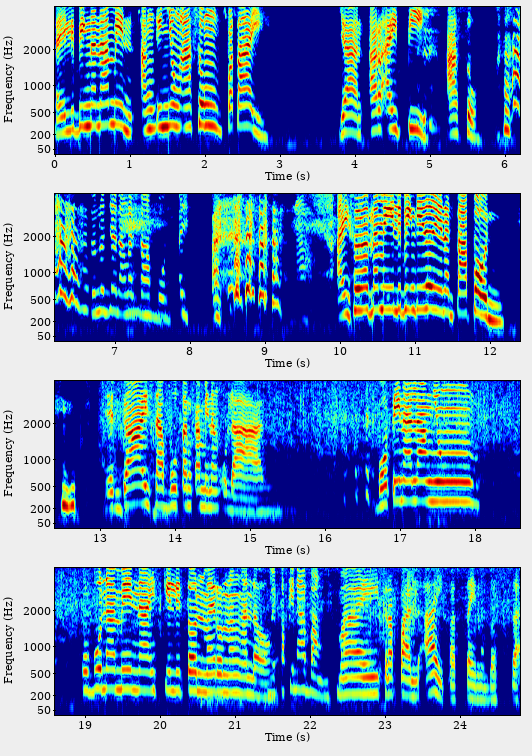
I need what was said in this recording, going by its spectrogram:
nailibing na namin ang inyong asong patay. Yan, RIP, aso. Sunod dyan ang nagtapon. Ay, Ay, sunod namin ilibing dito yung nagtapon. Yan guys, nabutan kami ng ulan. Buti na lang yung kubo namin na skeleton, mayroon ng ano, may pakinabang. may trapal. Ay, patay na basa.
